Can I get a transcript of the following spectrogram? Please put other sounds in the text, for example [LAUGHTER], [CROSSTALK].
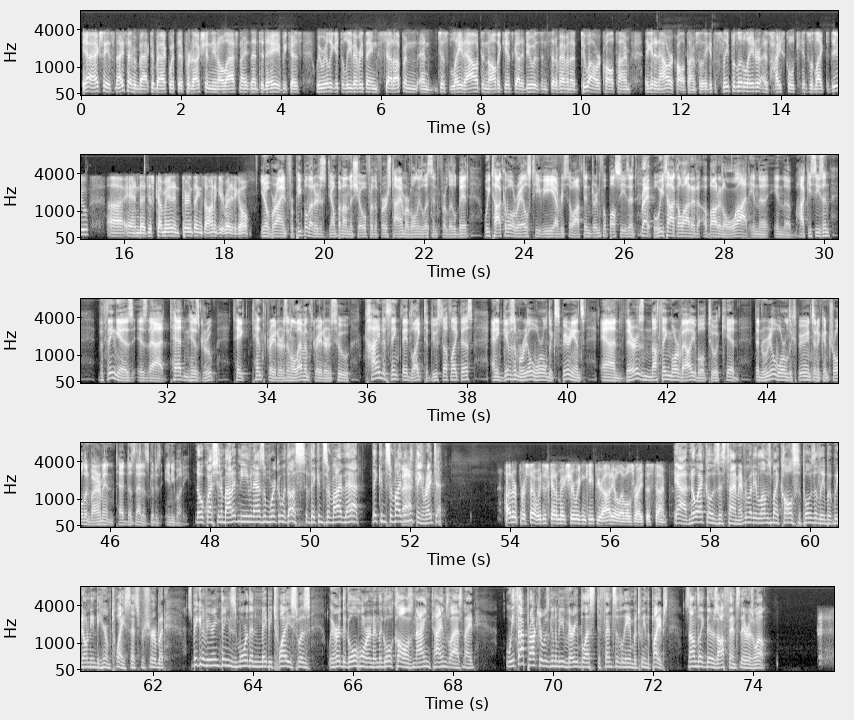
Yeah, actually, it's nice having back to back with the production, you know, last night and then today because we really get to leave everything set up and and just laid out, and all the kids got to do is instead of having a two hour call time, they get an hour call time, so they get to sleep a little later, as high school kids would like to do uh, and uh, just come in and turn things on and get ready to go. You know, Brian, for people that are just jumping on the show for the first time or have only listened for a little bit, we talk about Rails TV every so often during football season. Right. But we talk a lot about it a lot in the in the hockey season. The thing is, is that Ted and his group take 10th graders and 11th graders who kind of think they'd like to do stuff like this and he gives them real world experience and there is nothing more valuable to a kid than real world experience in a controlled environment. And Ted does that as good as anybody. No question about it. And he even has them working with us. If they can survive that, they can survive Fact. anything, right, Ted? Hundred percent. We just got to make sure we can keep your audio levels right this time. Yeah, no echoes this time. Everybody loves my calls supposedly, but we don't need to hear them twice. That's for sure. But speaking of hearing things more than maybe twice, was we heard the goal horn and the goal calls nine times last night. We thought Proctor was going to be very blessed defensively in between the pipes sounds like there's offense there as well.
